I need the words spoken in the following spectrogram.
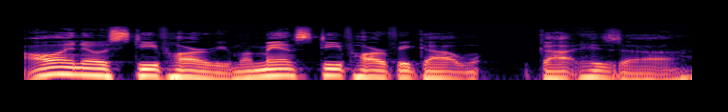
All I know is Steve Harvey. My man Steve Harvey got got his uh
